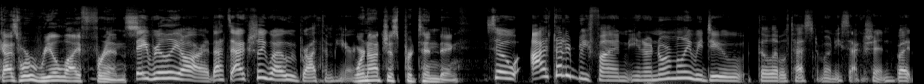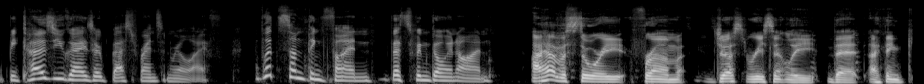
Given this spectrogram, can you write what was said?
Guys, we're real life friends. they really are. That's actually why we brought them here. we're not just pretending. So I thought it'd be fun. You know, normally we do the little testimony section, but because you guys are best friends in real life, what's something fun that's been going on? I have a story from just recently that I think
